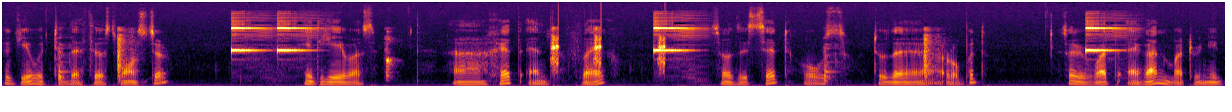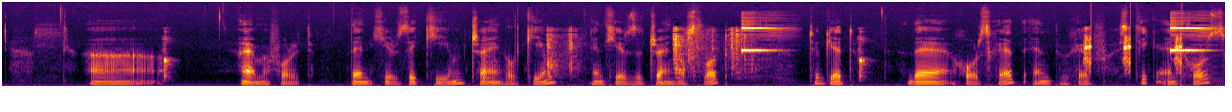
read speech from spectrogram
to give it to the first monster. It gave us a head and flag. So this set goes to the robot. So we got a gun but we need uh, ammo for it. Then here's the key triangle key and here's the triangle slot to get the horse head. And we have stick and horse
